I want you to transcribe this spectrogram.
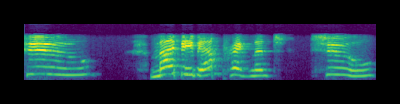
too. My baby, I'm pregnant too.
